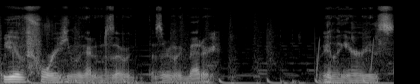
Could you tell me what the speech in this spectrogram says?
We have four healing items, though. It doesn't really matter. Healing areas.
